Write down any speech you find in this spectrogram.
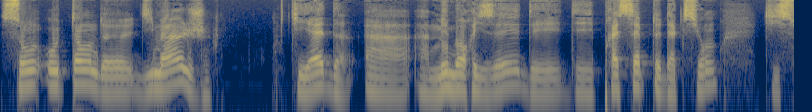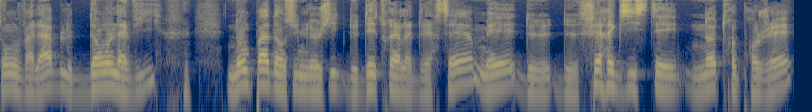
sont autant d'images qui aident à, mémoriser des, des préceptes d'action qui sont valables dans la vie, non pas dans une logique de détruire l'adversaire, mais de, de, faire exister notre projet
